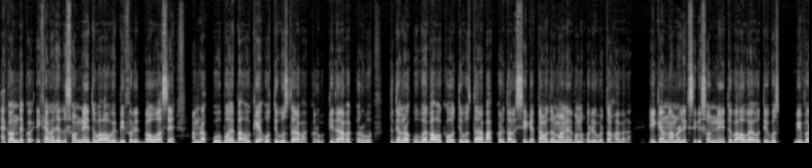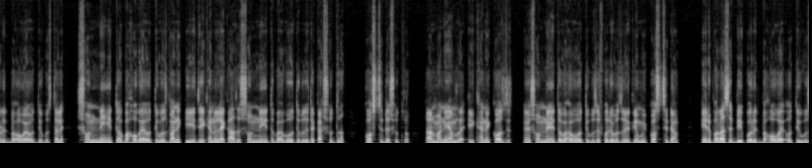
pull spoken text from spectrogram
এখন দেখো, এখানে যেহেতু সন্নিহিত বাহু হবে বিপরীত বাহু আছে, আমরা উভয় বাহুকে অতিভুজ দ্বারা ভাগ করব। কি দ্বারা ভাগ করব? যদি আমরা উভয় বাহুকে অতিভুজ দ্বারা ভাগ করি, তাহলে সেক্ষেত্রে আমাদের মানের কোনো পরিবর্তন হবে না। এই কারণে আমরা লিখছি কি সন্নিহিত বাহু বাই অতিভুজ, বিপরীত বাহু বাই অতিভুজ। তাহলে সন্নিহিত বাহু বাই অতিভুজ মানে কি? যে এখানে লেখা আছে সন্নিহিত বাহু বাই অতিভুজ, এটা কার সূত্র? কস্টিটা সূত্র। তার মানে আমরা এখানে কস সন্নিহিত বাহু অতিভুজের পরিবর্তন লিখলাম কি কস্টিটা এরপর আছে বিপরীত বাহু বাই অতিভুজ।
